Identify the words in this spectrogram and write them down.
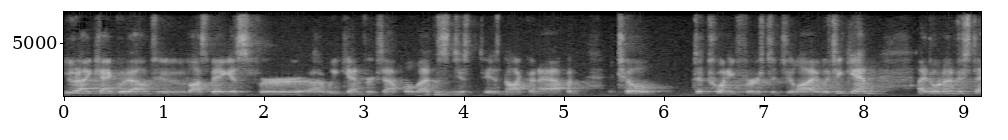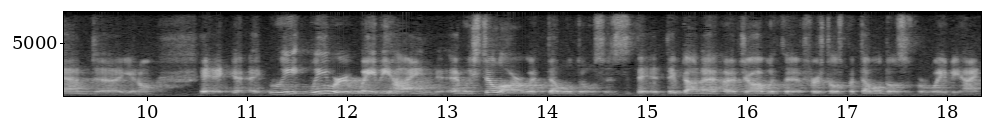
You and I can't go down to Las Vegas for a weekend, for example. That's mm-hmm. just is not going to happen until the 21st of July, which again, I don't understand. Uh, you know, eh, eh, we we were way behind, and we still are with double doses. They, have done a, a, job with the first dose, but double doses were way behind,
